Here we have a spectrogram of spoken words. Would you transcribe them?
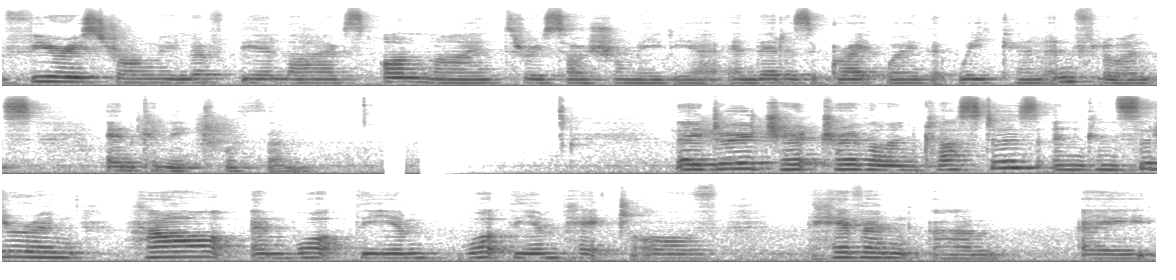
very strongly live their lives online through social media, and that is a great way that we can influence and connect with them. They do travel in clusters, and considering how and what the what the impact of having um, a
